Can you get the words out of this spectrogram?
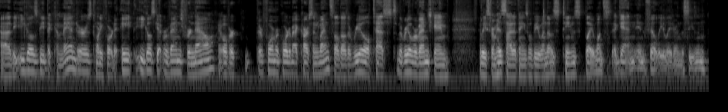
Uh, the Eagles beat the Commanders 24 to 8. The Eagles get revenge for now over their former quarterback Carson Wentz, although the real test, the real revenge game, at least from his side of things, will be when those teams play once again in Philly later in the season.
